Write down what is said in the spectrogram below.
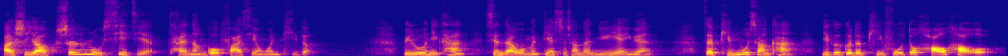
而是要深入细节才能够发现问题的。比如，你看现在我们电视上的女演员，在屏幕上看，一个个的皮肤都好好哦。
